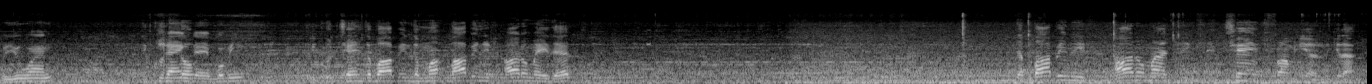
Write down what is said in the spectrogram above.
Do you want You could change show- the bobbin? You could change the bobbin. The bobbin is automated. The bobbin is automatically changed from here. Look at that.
